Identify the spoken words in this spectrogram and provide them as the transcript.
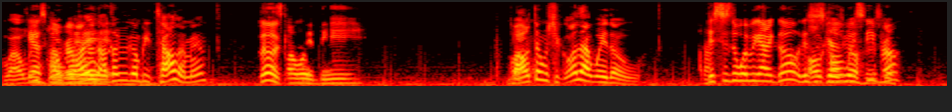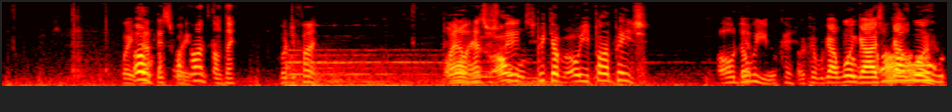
Wow, we Yes, hallway Ryan, I thought we were gonna be Tyler, man. Look, It's hallway B. But I don't think we should go that way though. this is the way we gotta go. This is Okay, let's hallway go, C, let's bro. go. Wait, Oh, not this I found something. What'd you find? Final oh, answers oh, page? picked up. Oh, you found a page. Oh, W. Okay. Okay, we got one, guys. We got oh! one. Oh,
